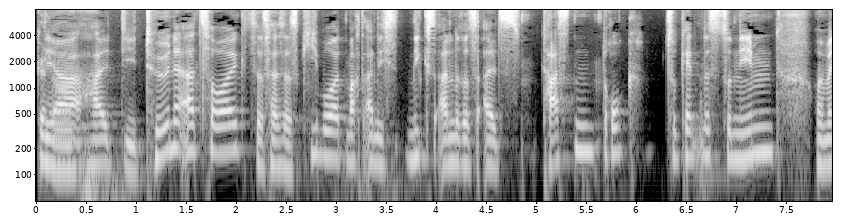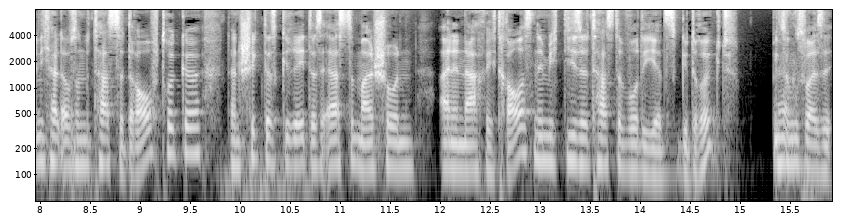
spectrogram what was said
Genau. der halt die Töne erzeugt. Das heißt, das Keyboard macht eigentlich nichts anderes als Tastendruck zur Kenntnis zu nehmen. Und wenn ich halt auf so eine Taste draufdrücke, dann schickt das Gerät das erste Mal schon eine Nachricht raus, nämlich diese Taste wurde jetzt gedrückt, beziehungsweise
